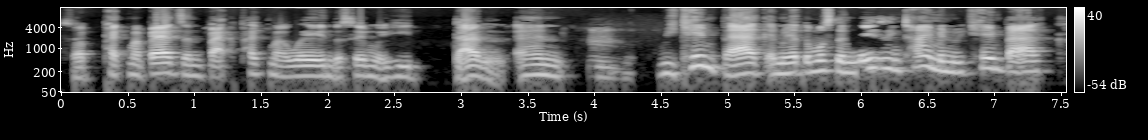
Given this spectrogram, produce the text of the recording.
So I packed my bags and backpacked my way in the same way he'd done. And we came back and we had the most amazing time and we came back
